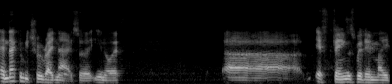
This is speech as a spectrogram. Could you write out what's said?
and that can be true right now. So you know if. Uh, if things within my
